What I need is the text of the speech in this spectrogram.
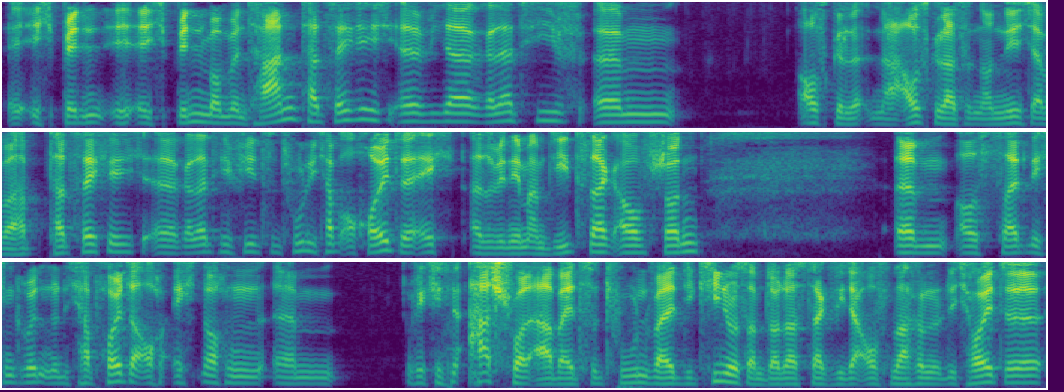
Ich bin, ich bin momentan tatsächlich äh, wieder relativ ähm, ausgel na, ausgelassen noch nicht, aber habe tatsächlich äh, relativ viel zu tun. Ich habe auch heute echt, also wir nehmen am Dienstag auf schon ähm, aus zeitlichen Gründen und ich habe heute auch echt noch ein ähm, wirklich einen Arsch voll Arbeit zu tun, weil die Kinos am Donnerstag wieder aufmachen und ich heute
